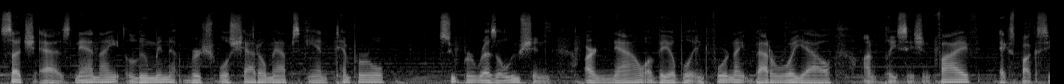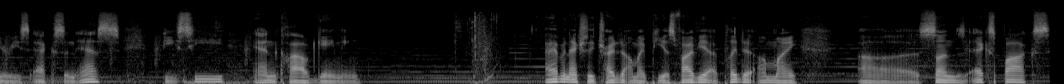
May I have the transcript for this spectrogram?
such as Nanite, Lumen, Virtual Shadow Maps, and Temporal Super Resolution are now available in Fortnite Battle Royale on PlayStation 5, Xbox Series X and S, PC, and cloud gaming. I haven't actually tried it on my PS5 yet. I played it on my uh, son's Xbox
